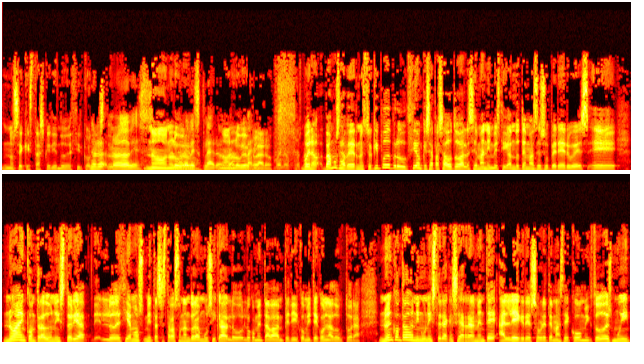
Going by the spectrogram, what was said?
no sé qué estás queriendo decir con No lo- esto. no lo ves. No, no lo No lo veo. ves claro, No, ¿no? lo veo Vale, claro. bueno, pues Bueno, vamos a ver. Nuestro equipo de producción, que se ha pasado toda la semana investigando temas de superhéroes, eh, no ha encontrado una historia. eh, Lo decíamos mientras estaba sonando la música, lo, lo comentaba en Petit Comité con la doctora. No ha encontrado ninguna historia que sea realmente alegre sobre temas de cómic. Todo es muy,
